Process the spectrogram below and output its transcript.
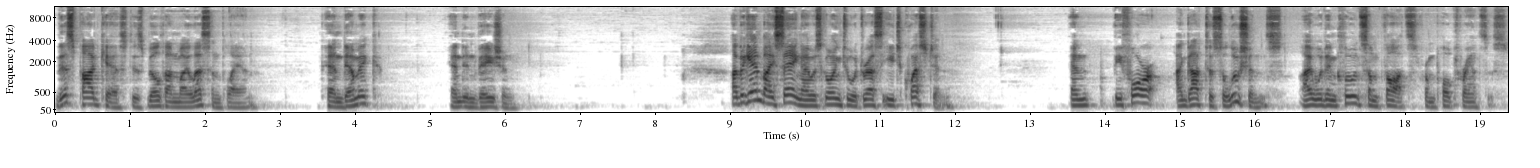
This podcast is built on my lesson plan Pandemic and Invasion. I began by saying I was going to address each question. And before I got to solutions, I would include some thoughts from Pope Francis.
